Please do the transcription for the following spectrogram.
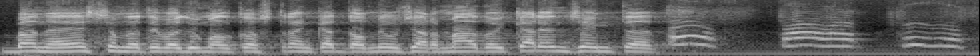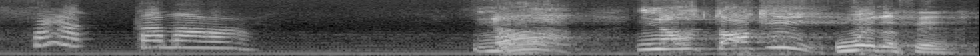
Beneeix amb la teva llum el cos trencat del meu germà Doikaren Gemtat. No! No el toqui! Ho he de fer.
